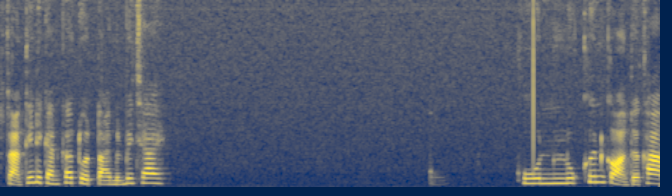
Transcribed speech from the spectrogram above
สถานที่ในการฆ่าตัวตายมันไม่ใช่ คุณลุกขึ้นก่อนเถอะค่ะ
